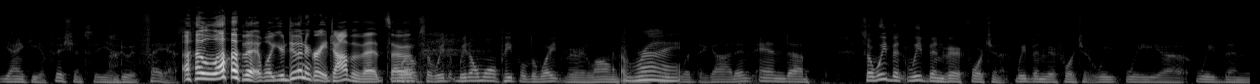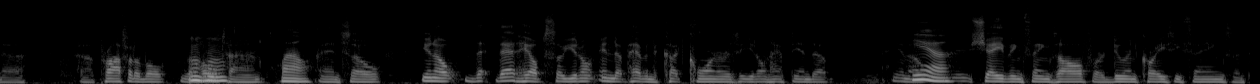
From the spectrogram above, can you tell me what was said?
Yankee efficiency and do it fast. i love it well you're doing a great job of it so well, so we, d- we don't want people to wait very long for Right. what, they, what they got, and and um, so we've been we've been very fortunate. We've been very fortunate. We we uh, we've been uh, uh, profitable the whole Mm-hmm. time. wow And so, you know, that that helps so you don't end up having to cut corners or you don't have to end up, you know, Yeah. shaving things off or doing crazy things and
